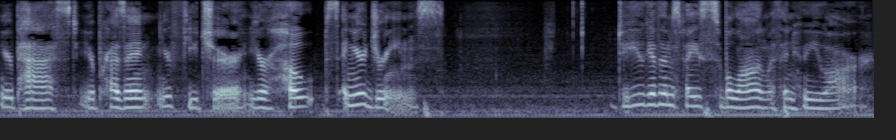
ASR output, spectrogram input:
your past, your present, your future, your hopes, and your dreams. Do you give them space to belong within who you are?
